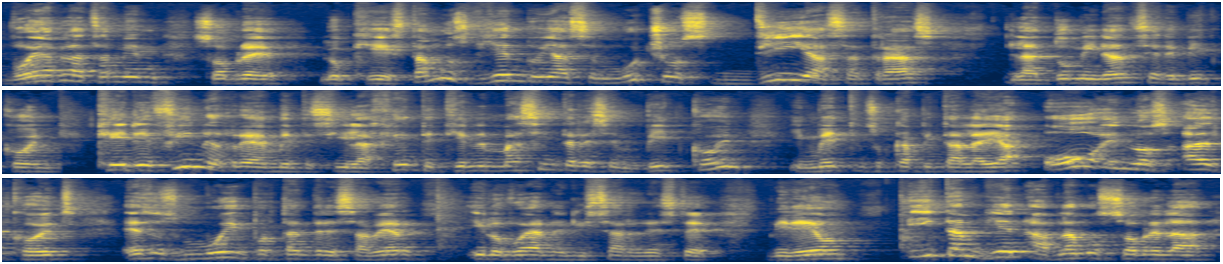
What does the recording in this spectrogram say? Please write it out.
Voy a hablar también sobre lo que estamos viendo ya hace muchos días atrás la dominancia de Bitcoin que define realmente si la gente tiene más interés en Bitcoin y meten su capital allá o en los altcoins. Eso es muy importante de saber y lo voy a analizar en este video. Y también hablamos sobre la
